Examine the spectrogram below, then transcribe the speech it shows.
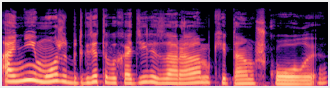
они, может быть, где-то выходили за рамки там школы,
